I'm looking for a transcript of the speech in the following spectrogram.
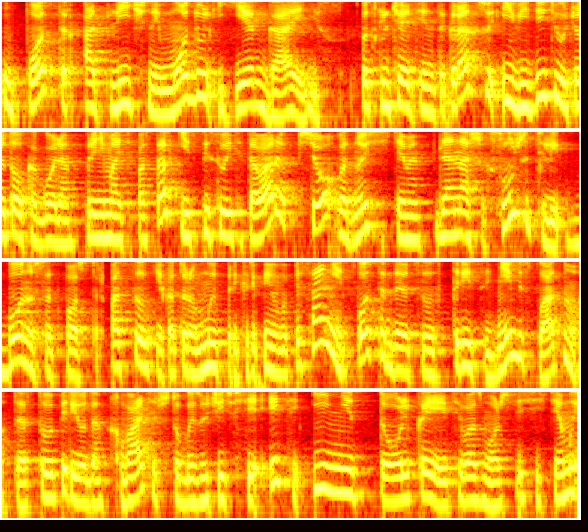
у постер отличный модуль eGAIS. Подключайте интеграцию и ведите учет алкоголя. Принимайте поставки и списывайте товары все в одной системе. Для наших слушателей бонус от постер. По ссылке, которую мы прикрепим в описании, постер дает целых 30 дней бесплатного тестового периода. Хватит, чтобы изучить все эти и не только эти возможности системы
